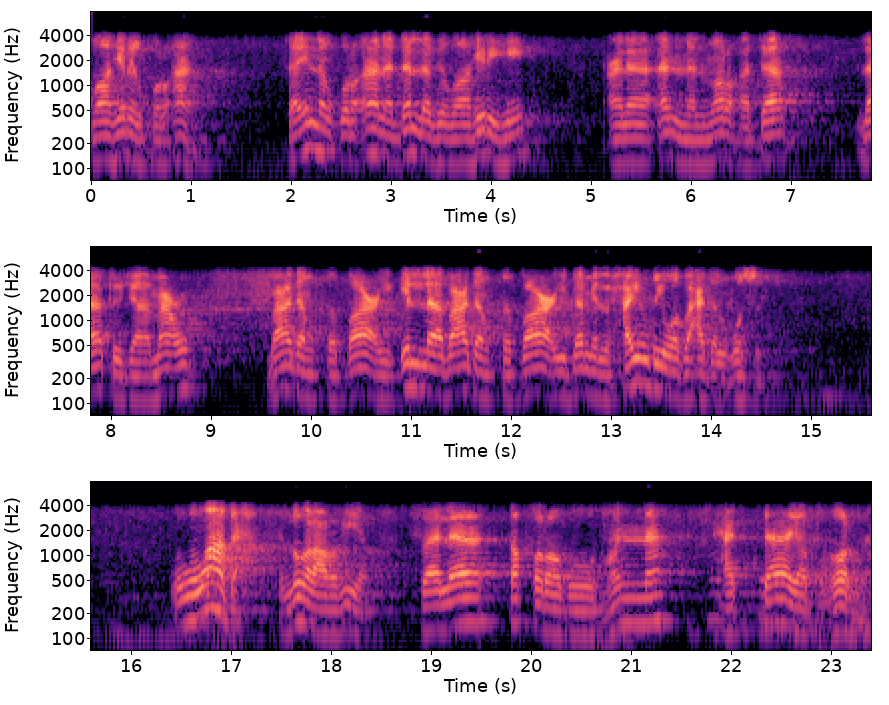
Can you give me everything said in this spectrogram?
ظاهر القرآن. فإن القرآن دل بظاهره على أن المرأة لا تجامع بعد انقطاع إلا بعد انقطاع دم الحيض وبعد الغسل. وهو واضح في اللغة العربية فلا تقربوهن حتى يطهرن.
